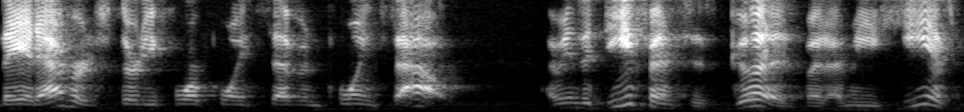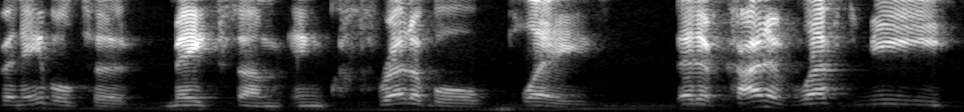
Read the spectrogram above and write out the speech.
they had averaged 34.7 points out. I mean, the defense is good, but I mean, he has been able to make some incredible plays that have kind of left me.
